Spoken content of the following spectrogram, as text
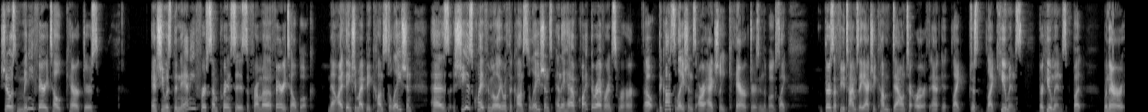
she knows many fairy tale characters, and she was the nanny for some princes from a fairy tale book. Now, I think she might be constellation, as she is quite familiar with the constellations, and they have quite the reverence for her. Oh, the constellations are actually characters in the books. Like, there's a few times they actually come down to Earth, and it, like just like humans. They're humans, but when they're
